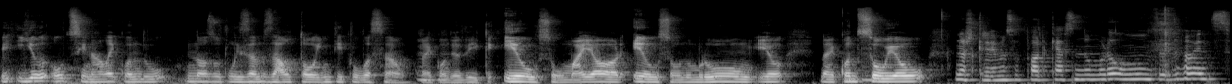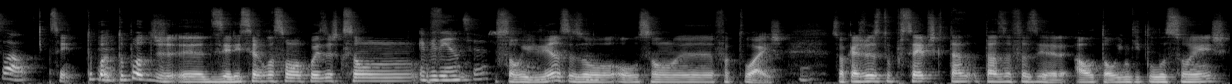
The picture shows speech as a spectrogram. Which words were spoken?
E, e outro sinal é quando nós utilizamos a auto-intitulação. não é? Quando eu digo que eu sou o maior, eu sou o número um, eu. Não é? Quando sou eu. Nós escrevemos o podcast número 1 um de desenvolvimento pessoal. Sim, tu, po- tu podes eh, dizer isso em relação a coisas que são. Evidências. São evidências ou, ou são eh, factuais. Só que às vezes tu percebes que tá- estás a fazer auto-intitulações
